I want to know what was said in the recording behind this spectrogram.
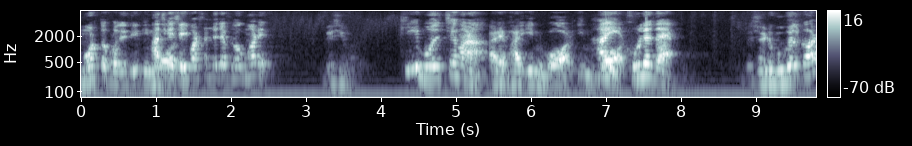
মরতো প্রতিদিন আজকে সেই পার্সেন্টেজ অফ লোক মরে। বেশি মরে। কি বলছে মারা? আরে ভাই ইন ওয়ার ইন ভাই খুলে দেখ। একটু গুগল কর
